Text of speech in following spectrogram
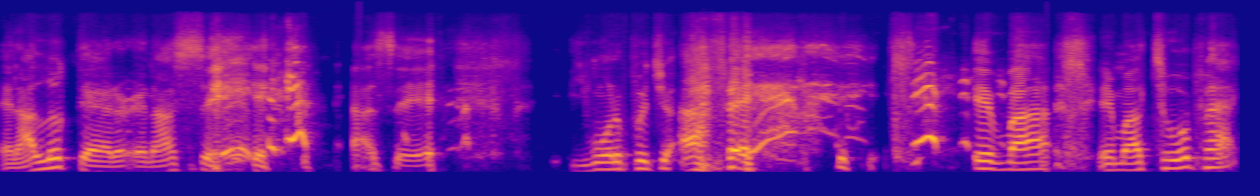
And I looked at her and I said, I said, you want to put your iPad in my in my tour pack?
